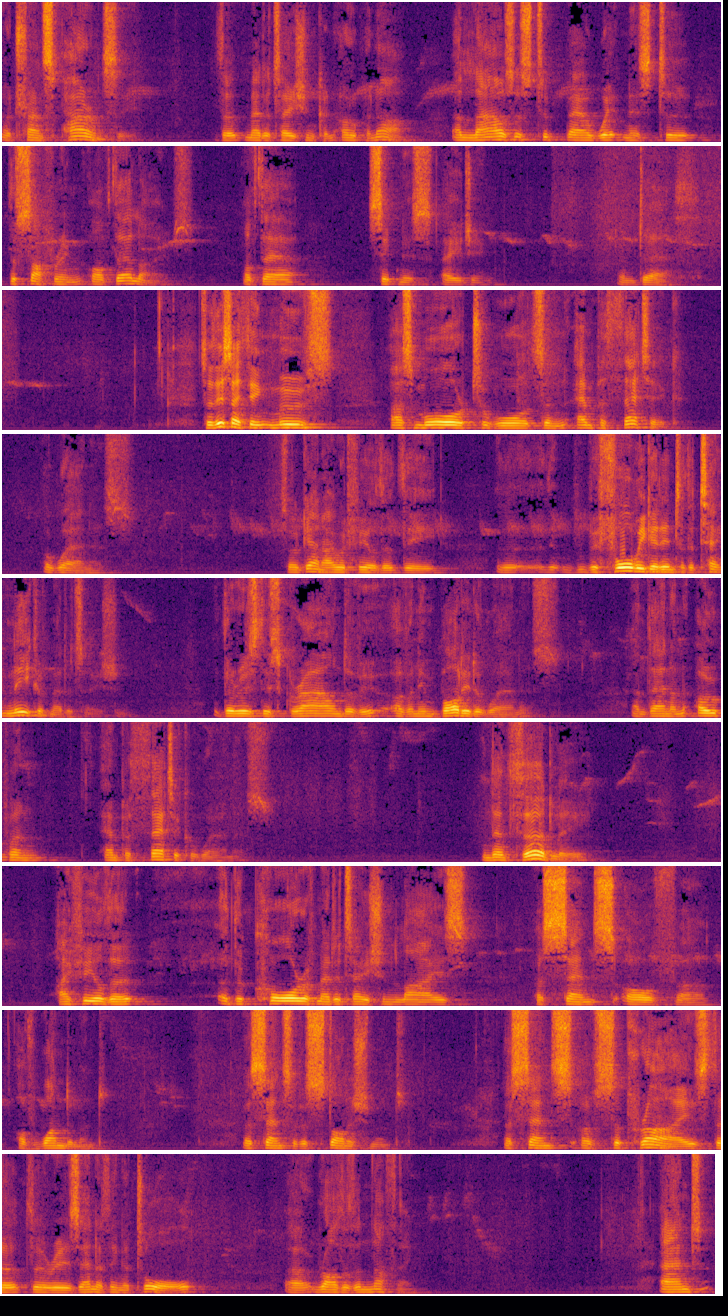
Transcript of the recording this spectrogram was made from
uh, transparency that meditation can open up, allows us to bear witness to the suffering of their lives, of their sickness, aging, and death. So, this, I think, moves us more towards an empathetic awareness. So, again, I would feel that the the, the, before we get into the technique of meditation, there is this ground of, of an embodied awareness and then an open, empathetic awareness. And then, thirdly, I feel that at the core of meditation lies a sense of, uh, of wonderment, a sense of astonishment a sense of surprise that there is anything at all uh, rather than nothing. And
